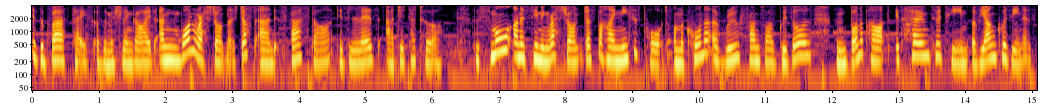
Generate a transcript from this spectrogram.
is the birthplace of the Michelin Guide, and one restaurant that's just earned its first star is Les Agitateurs. The small, unassuming restaurant just behind Nice's port on the corner of Rue Francois Guizot and Bonaparte is home to a team of young cuisiners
